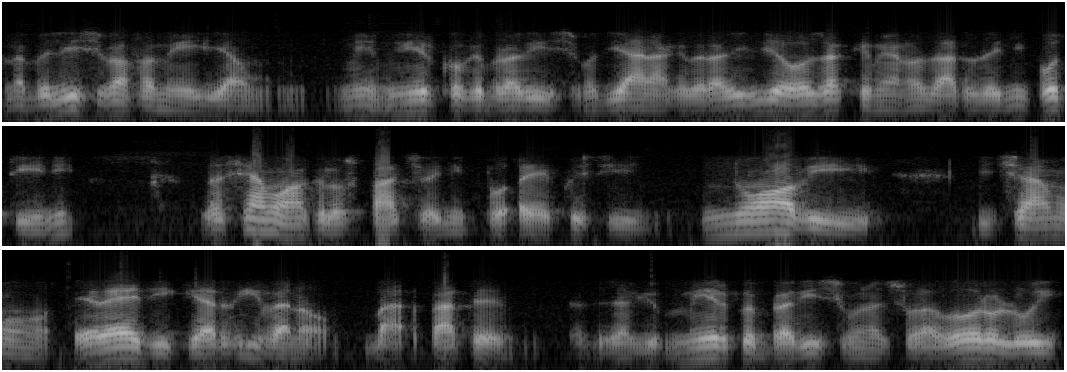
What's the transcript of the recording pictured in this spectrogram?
una bellissima famiglia, un Mirko che è bravissimo, Diana che è meravigliosa, che mi hanno dato dei nipotini, lasciamo anche lo spazio ai nipo- eh, questi nuovi diciamo, eredi che arrivano, a parte ad esempio Mirko è bravissimo nel suo lavoro, lui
